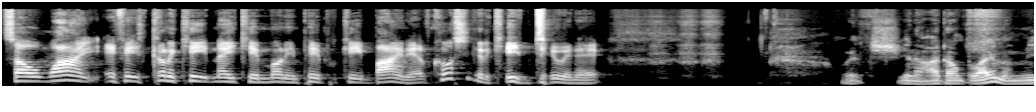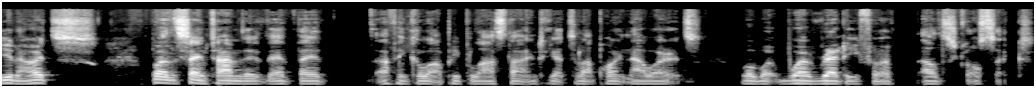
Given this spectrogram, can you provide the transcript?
So why, if it's going to keep making money and people keep buying it, of course you're going to keep doing it. which you know I don't blame them. You know, it's but at the same time, they, they, they I think a lot of people are starting to get to that point now where it's well, we're, we're ready for Elder Scrolls Six.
